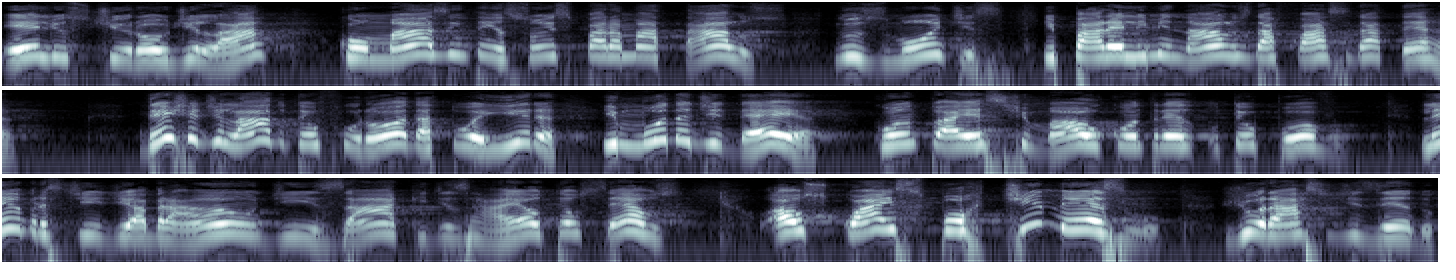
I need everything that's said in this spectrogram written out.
ele os tirou de lá com más intenções para matá-los nos montes e para eliminá-los da face da terra. Deixa de lado o teu furor, da tua ira e muda de ideia quanto a este mal contra o teu povo. Lembra-te de Abraão, de Isaac, de Israel, teus servos, aos quais por ti mesmo juraste, dizendo:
